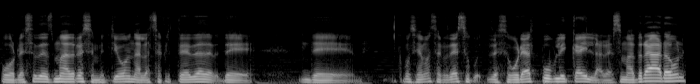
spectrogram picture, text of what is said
por ese desmadre se metió a la Secretaría de... de- de- ¿Cómo se llama? Secretaría de Segu- de Seguridad Pública y la desmadraron.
